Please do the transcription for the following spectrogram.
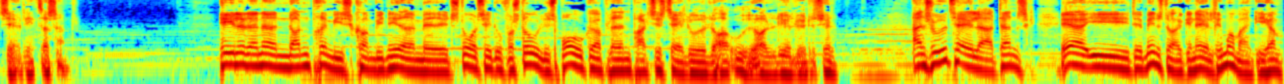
særlig interessant. Hele denne non-præmis kombineret med et stort set uforståeligt sprog gør pladen praktisk talt udholdelig at lytte til. Hans udtale af dansk er i det mindste original, det må man give ham.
